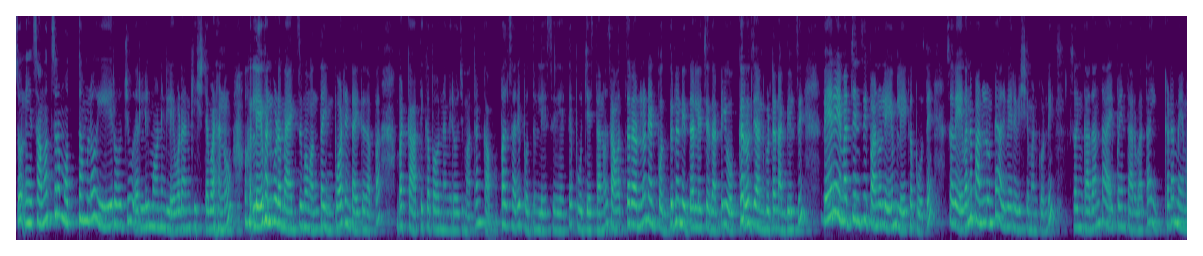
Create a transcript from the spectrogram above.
సో నేను సంవత్సరం మొత్తంలో ఏ రోజు ఎర్లీ మార్నింగ్ లేవడానికి ఇష్టపడను. లేవని కూడా మ్యాక్సిమం అంతా ఇంపార్టెంట్ అయితే తప్ప బట్ కార్తీక పౌర్ణమి రోజు మాత్రం కంపల్సరీ పొద్దున్న లేచి అయితే పూజ చేస్తాను. సంవత్సరంలో నేను పొద్దున్న నిద్ర లేచేదంటే ఈ ఒక్కరోజే అనుకుంటా నాకు తెలిసి. వేరే ఎమర్జెన్సీ పనులు ఏం లేకపోతే సో ఏమైనా పనులు ఉంటే అది వేరే విషయం విషయం. అనుకోండి సో ఇంకా అదంతా అయిపోయిన తర్వాత ఇక్కడ మేము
